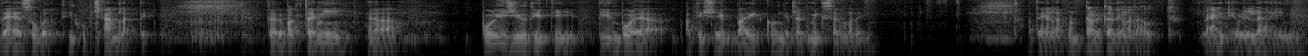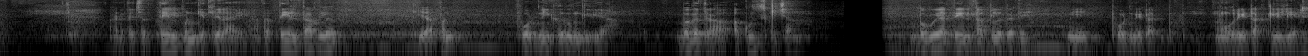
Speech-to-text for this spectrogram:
दह्यासोबत ही खूप छान लागते. तर बघता मी पोळी जी होती ती तीन पोळ्या अतिशय बारीक करून घेतल्यात मिक्सरमध्ये आता याला आपण तडका देणार आहोत. पॅन ठेवलेला आहे मी. आणि त्याच्यात तेल पण घेतलेलं आहे. आता तेल टाकलं की आपण फोडणी करून घेऊया. बघत राहा अकूज किचन. बघूया तेल तापलं का ते. मी फोडणी टाक मोहरी टाकलेली आहे.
